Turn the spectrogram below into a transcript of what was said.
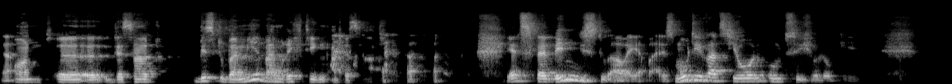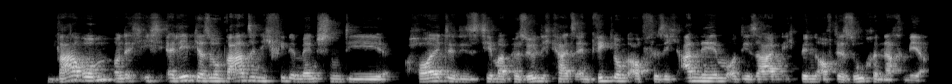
Ja. Und äh, deshalb bist du bei mir beim richtigen Adressat. Jetzt verbindest du aber ja beides, Motivation und Psychologie. Warum, und ich, ich erlebe ja so wahnsinnig viele Menschen, die heute dieses Thema Persönlichkeitsentwicklung auch für sich annehmen und die sagen, ich bin auf der Suche nach mehr.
